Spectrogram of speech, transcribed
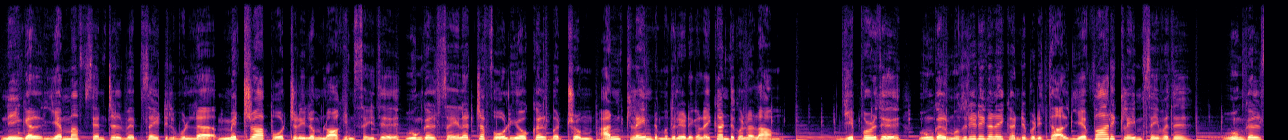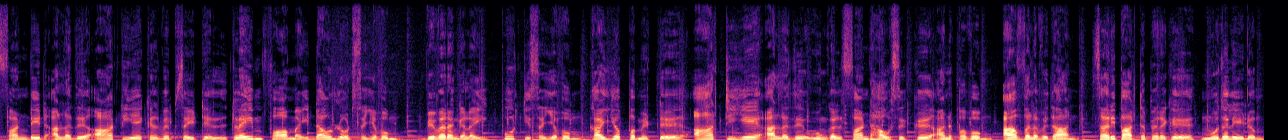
நீங்கள் எம்எஃப் சென்ட்ரல் வெப்சைட்டில் உள்ள மிட்ரா போர்ட்டலிலும் லாகின் செய்து உங்கள் செயலற்ற போலியோக்கள் மற்றும் அன்கிளைம்டு முதலீடுகளை கண்டுகொள்ளலாம். இப்பொழுது உங்கள் முதலீடுகளை கண்டுபிடித்தால் எவ்வாறு கிளைம் செய்வது? உங்கள் ஃபண்டின் அல்லது ஆர்டிஏக்கள் வெப்சைட்டில் கிளைம் ஃபார்மை டவுன்லோட் செய்யவும் விவரங்களை பூர்த்தி செய்யவும் கையொப்பமிட்டு ஆர்டிஏ அல்லது உங்கள் ஃபண்ட் ஹவுஸுக்கு அனுப்பவும். அவ்வளவுதான். சரிபார்த்த பிறகு முதலீடும்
